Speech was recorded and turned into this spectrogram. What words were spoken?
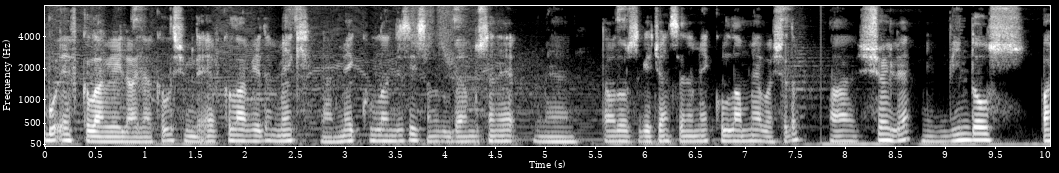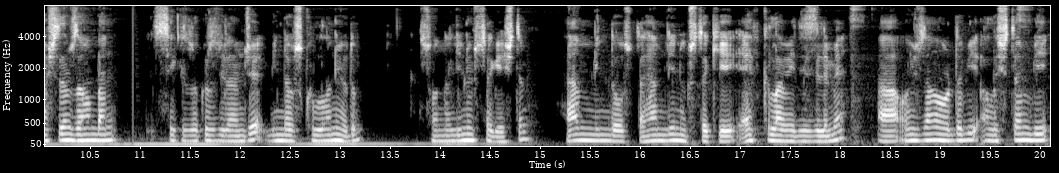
bu F klavye ile alakalı. Şimdi F klavyede Mac yani Mac kullanıcısıysanız ben bu sene daha doğrusu geçen sene Mac kullanmaya başladım. Aa, şöyle Windows başladığım zaman ben 8-9 yıl önce Windows kullanıyordum. Sonra Linux'a geçtim. Hem Windows'ta hem Linux'taki F klavye dizilimi aa, o yüzden orada bir alıştığım bir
